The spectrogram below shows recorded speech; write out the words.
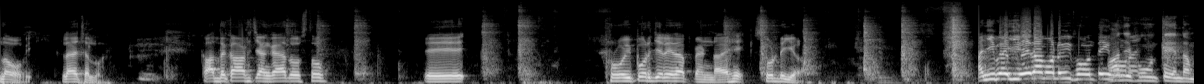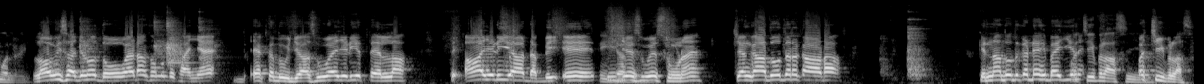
ਲਓ ਵੀ ਲੈ ਚੱਲੋ। ਕੱਦ ਕਾਠ ਚੰਗਾ ਹੈ ਦੋਸਤੋ। ਤੇ ਫਿਰੋਜ਼ਪੁਰ ਜ਼ਿਲ੍ਹੇ ਦਾ ਪਿੰਡ ਆ ਇਹ ਸੋਢੀ ਵਾਲਾ। ਹਾਂਜੀ ਬਾਈ ਜੀ ਇਹਦਾ ਮੁੱਲ ਵੀ ਫੋਨ ਤੇ ਹੀ ਹਾਂਜੀ ਹੋਣਾ। ਫੋਨ ਤੇ ਇਹਦਾ ਮੁੱਲ ਵੀ। ਲਓ ਵੀ ਸੱਜਣੋ ਦੋ ਵੈੜਾਂ ਤੁਹਾਨੂੰ ਦਿਖਾਈਆਂ। ਇੱਕ ਦੂਜਾ ਸੂਆ ਹੈ ਜਿਹੜੀ ਤਿਲ ਆ। ਤੇ ਆ ਜਿਹੜੀ ਆ ਡੱਬੀ ਇਹ ਤੀਜਾ ਸੂਏ ਸੂਣਾ। ਚੰਗਾ ਦੁੱਧ ਰਿਕਾਰਡ ਆ। ਕਿੰਨਾ ਦੁੱਧ ਕੱਢਿਆ ਸੀ ਬਾਈ ਜੀ ਇਹਨੇ? 25 ਪਲੱਸ ਜੀ। 25 ਪਲੱਸ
